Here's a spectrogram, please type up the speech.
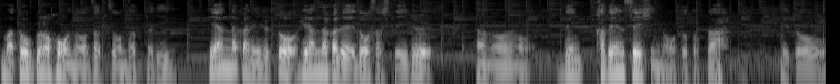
まあ、遠くの方の雑音だったり、部屋の中にいると、部屋の中で動作している、あの、電、家電製品の音とか、えっ、と、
